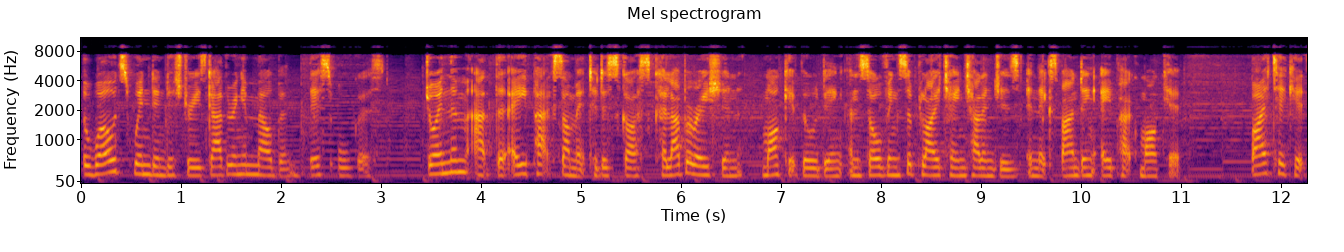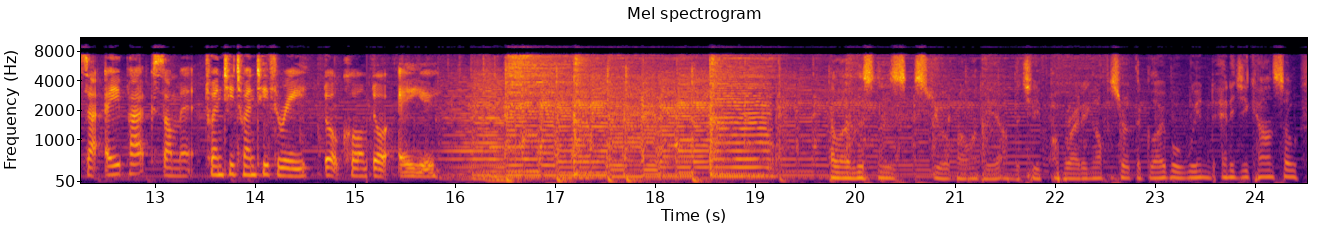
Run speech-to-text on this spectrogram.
The world's wind industry is gathering in Melbourne this August. Join them at the APAC Summit to discuss collaboration, market building, and solving supply chain challenges in the expanding APAC market. Buy tickets at apacsummit2023.com.au. Hello, listeners. Stuart Boland here. I'm the Chief Operating Officer at the Global Wind Energy Council,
